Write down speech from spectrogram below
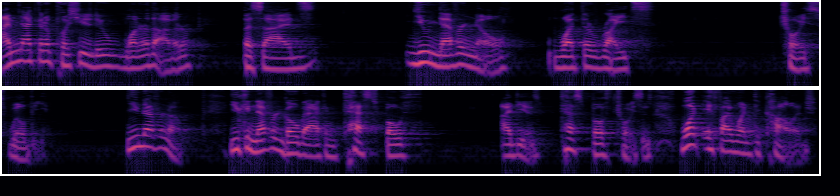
I'm not going to push you to do one or the other. Besides, you never know what the right choice will be. You never know. You can never go back and test both ideas, test both choices. What if I went to college?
